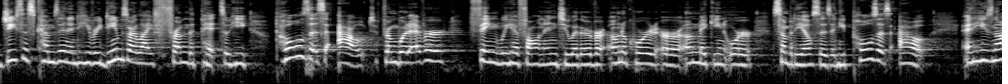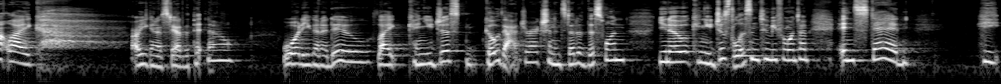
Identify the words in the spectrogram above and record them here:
Jesus comes in and he redeems our life from the pit. So he pulls us out from whatever thing we have fallen into, whether of our own accord or our own making or somebody else's. And he pulls us out. And he's not like, Are you going to stay out of the pit now? What are you going to do? Like, can you just go that direction instead of this one? You know, can you just listen to me for one time? Instead, he,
